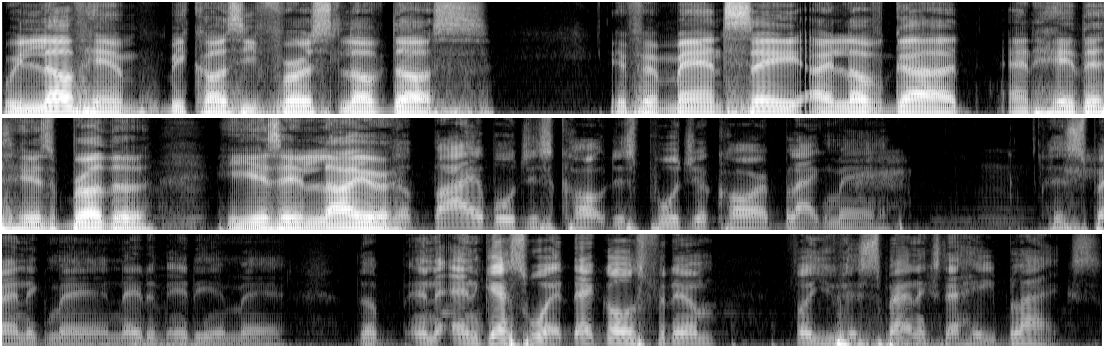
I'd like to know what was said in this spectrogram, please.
We love him because he first loved us. If a man say, I love God, and hateth his brother, he is a liar. The Bible just called just pulled your card, black man, Hispanic man, Native Indian man. The and, and guess what? That goes for them for you Hispanics that hate blacks.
